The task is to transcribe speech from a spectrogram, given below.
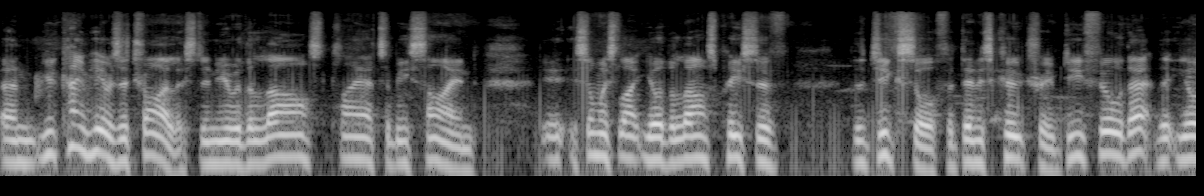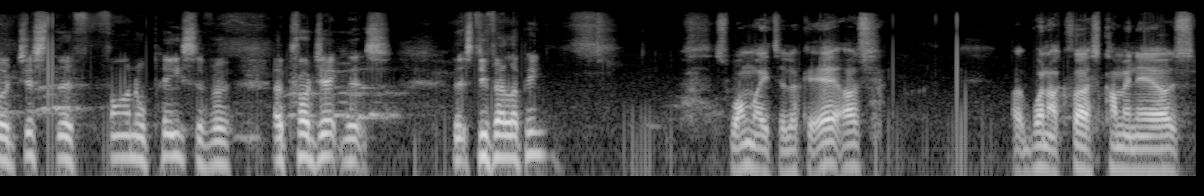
And you came here as a trialist, and you were the last player to be signed. It's almost like you're the last piece of the jigsaw for Dennis Kutrieb. Do you feel that that you're just the final piece of a, a project that's that's developing? It's one way to look at it. I was, when I first come in here, I, was,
